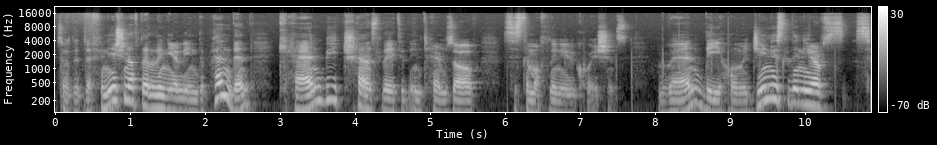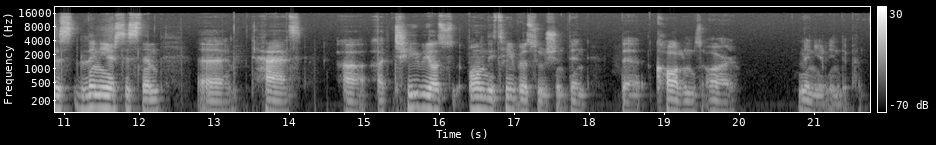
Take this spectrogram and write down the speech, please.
So the definition of the linearly independent can be translated in terms of system of linear equations. When the homogeneous linear, linear system uh, has a, a trivial, only trivial solution, then the columns are linearly independent.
